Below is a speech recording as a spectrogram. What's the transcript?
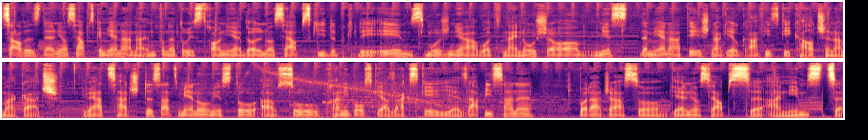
Serwis delnjoserbskie miena na internetowej stronie dolnoserbski.de zmożnia od najnowszego miestne miena też na geografiskiej karcie namakać. Wiac hać tysac mienów miasto a so Braniborskie a Sakskie je zapisane, podacza so delnjoserbscy a niemscy.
